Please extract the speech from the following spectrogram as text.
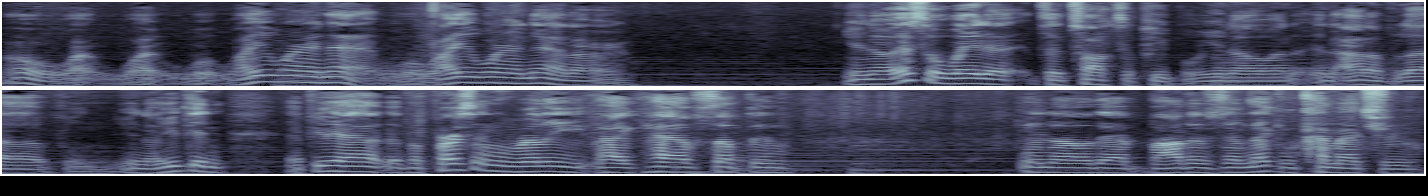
"Oh, why, why, why are you wearing that? Why are you wearing that?" Or, you know, it's a way to, to talk to people, you know, and, and out of love, and you know, you can if you have if a person really like have something, you know, that bothers them, they can come at you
